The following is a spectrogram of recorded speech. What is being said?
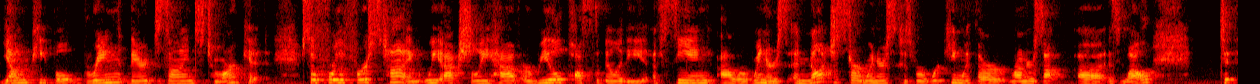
young people bring their designs to market. So for the first time, we actually have a real possibility of seeing our winners and not just our winners because we're working with our runners up uh, as well, to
